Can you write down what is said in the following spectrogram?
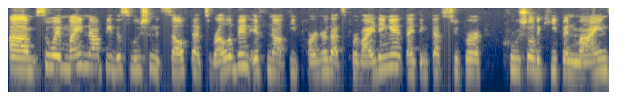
Um, so it might not be the solution itself that's relevant, if not the partner that's providing it. I think that's super crucial to keep in mind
